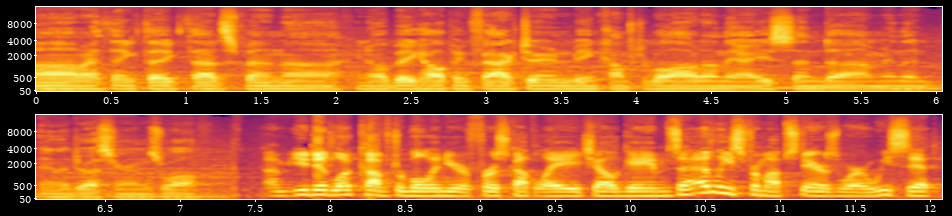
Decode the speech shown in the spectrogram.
um, I think that that's been uh, you know a big helping factor in being comfortable out on the ice and um, in the in the dressing room as well. Um, you did look comfortable in your first couple AHL games, uh, at least from upstairs where we sit.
